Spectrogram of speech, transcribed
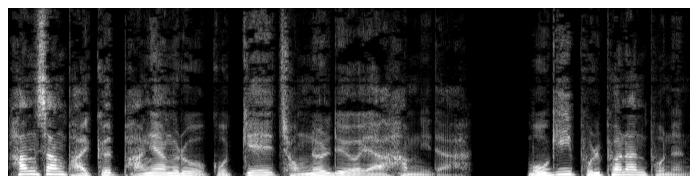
항상 발끝 방향으로 곧게 정렬되어야 합니다. 목이 불편한 분은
